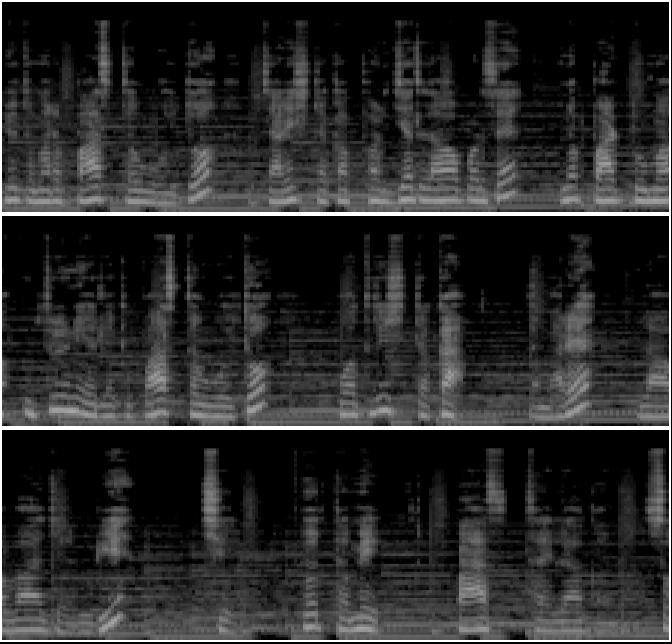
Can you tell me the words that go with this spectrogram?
જો તમારે પાસ થવું હોય તો ચાલીસ ટકા ફરજિયાત લાવવા પડશે અને પાર્ટ ટુમાં ઉતરીને એટલે કે પાસ થવું હોય તો પોત્રીસ ટકા તમારે લાવવા જરૂરી છે. તો તમે પાસ થયેલા ગણાશો.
